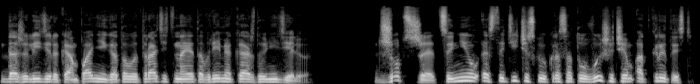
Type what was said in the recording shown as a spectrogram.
даже лидеры компании готовы тратить на это время каждую неделю. Джобс же ценил эстетическую красоту выше, чем открытость,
